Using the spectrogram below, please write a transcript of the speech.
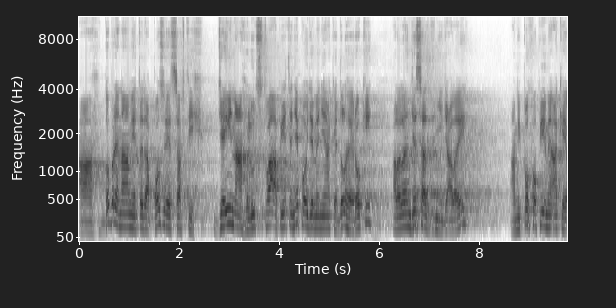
A dobre nám je teda pozrieť sa v tých dejinách ľudstva a viete, nepôjdeme nejaké dlhé roky, ale len 10 dní ďalej a my pochopíme, aké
